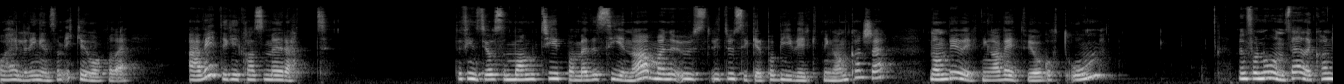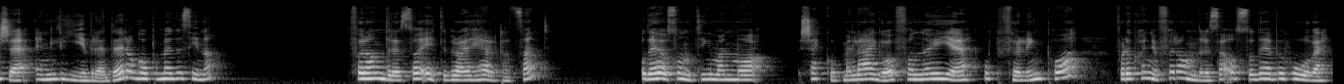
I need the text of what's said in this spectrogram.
og heller ingen som ikke går på det. Jeg vet ikke hva som er rett. Det finnes jo også mange typer medisiner. Man er litt usikker på bivirkningene, kanskje. Noen bivirkninger vet vi jo godt om. Men for noen så er det kanskje en livredder å gå på medisiner. For andre så er det ikke bra i hele tatt, sant? Og det er jo sånne ting man må sjekke opp med lege og få nøye oppfølging på. For det kan jo forandre seg også, det behovet.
